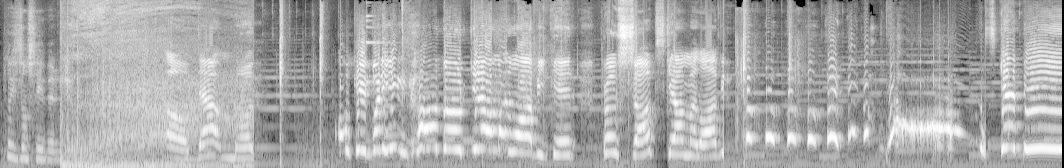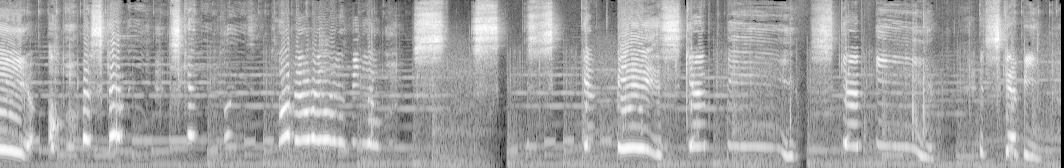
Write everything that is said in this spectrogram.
Please don't say bed destroyed. Oh, that mother. Okay, buddy, getting comboed. Get out of my lobby, kid. Bro sucks. Get out of my lobby. Skippy! Oh, Skippy! Skippy, please. Comment on my latest video. S Skeppy! Skeppy! Skeppy! It's Skeppy.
